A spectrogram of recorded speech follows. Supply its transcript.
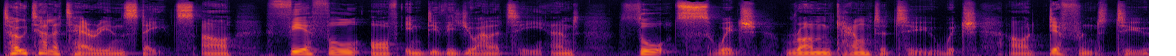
Totalitarian states are fearful of individuality and thoughts which run counter to, which are different to,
